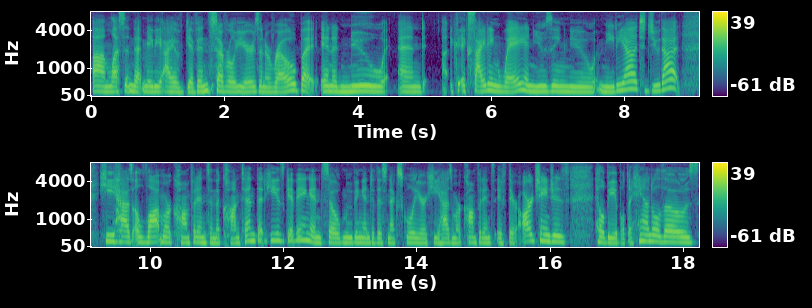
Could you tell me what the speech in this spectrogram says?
um, lesson that maybe I have given several years in a row, but in a new and exciting way and using new media to do that, he has a lot more confidence in the content that he is giving. And so moving into this next school year, he has more confidence. If there are changes, he'll be able to handle those.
